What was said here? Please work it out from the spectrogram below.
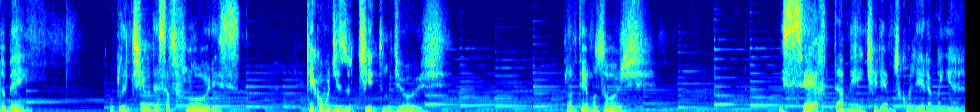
do bem, o plantio dessas flores, que, como diz o título de hoje, plantemos hoje e certamente iremos colher amanhã.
